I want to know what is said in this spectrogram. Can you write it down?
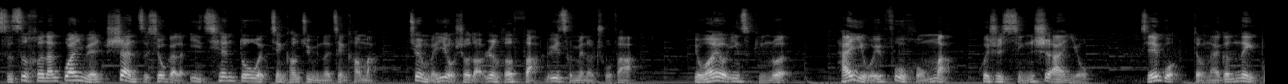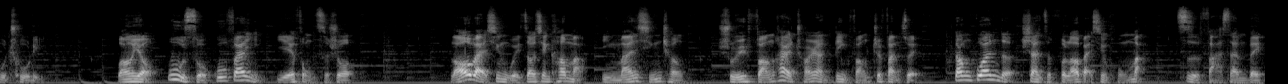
此次河南官员擅自修改了一千多位健康居民的健康码，却没有受到任何法律层面的处罚。有网友因此评论，还以为付红码会是刑事案由，结果等来个内部处理。网友雾锁孤帆影也讽刺说。老百姓伪造健康码、隐瞒行程，属于妨害传染病防治犯罪。当官的擅自付老百姓红码，自罚三杯。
